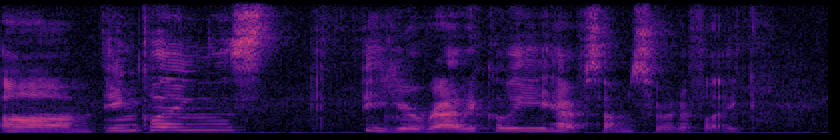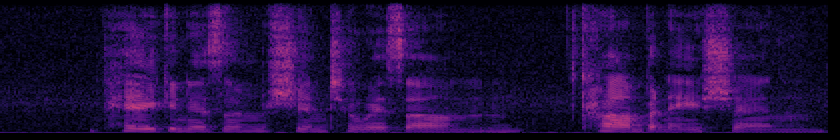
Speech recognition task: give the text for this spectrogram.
Um, Inklings theoretically have some sort of like paganism, Shintoism combination,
